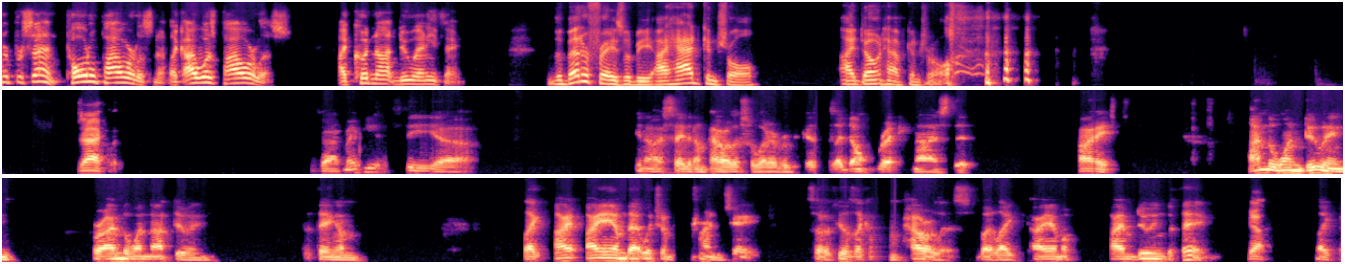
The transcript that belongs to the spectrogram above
100% total powerlessness. Like i was powerless. I could not do anything. The better phrase would be i had control. I don't have control. Exactly. Exactly. Maybe it's the, uh, you know, I say that I'm powerless or whatever because I don't recognize that I, I'm the one doing, or I'm the one not doing the thing I'm, like, I, I am that which I'm trying to change. So it feels like I'm powerless, but like I am a, I'm doing the thing. Yeah. Like,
